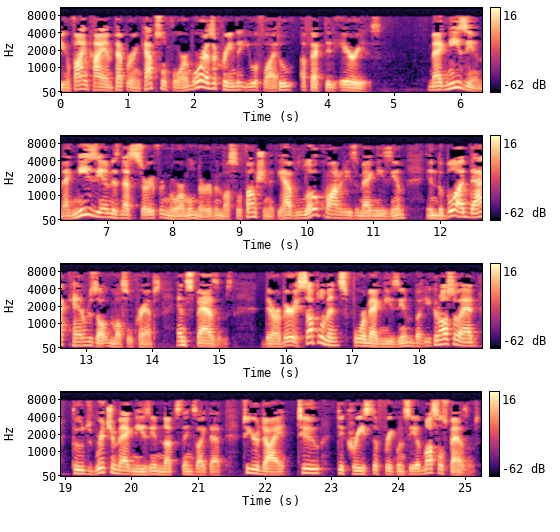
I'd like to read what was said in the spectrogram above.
You can find cayenne pepper in capsule form or as a cream that you apply to affected areas. Magnesium. Magnesium is necessary for normal nerve and muscle function. If you have low quantities of magnesium in the blood, that can result in muscle cramps and spasms. There are various supplements for magnesium, but you can also add foods rich in magnesium, nuts, things like that, to your diet to decrease the frequency of muscle spasms.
